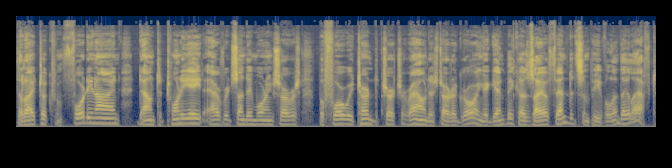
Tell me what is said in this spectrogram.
that I took from 49 down to 28 average Sunday morning service before we turned the church around and started growing again because I offended some people and they left.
